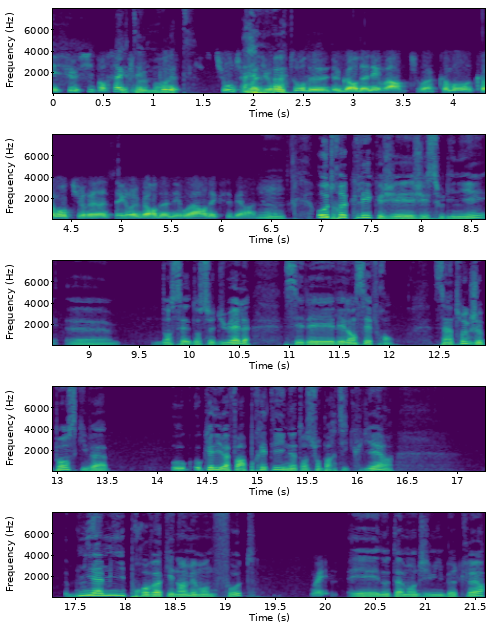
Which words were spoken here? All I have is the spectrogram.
Et c'est aussi pour ça que je me pose tu vois, du retour de, Gordon Hayward, tu vois, comment, comment tu réintègres Gordon Hayward, etc. Hmm. Autre clé que j'ai souligné euh, dans, ce, dans ce duel, c'est les, les lancers francs. C'est un truc, je pense, qui va, auquel il va falloir prêter une attention particulière. Miami provoque énormément de fautes, et notamment Jimmy Butler.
